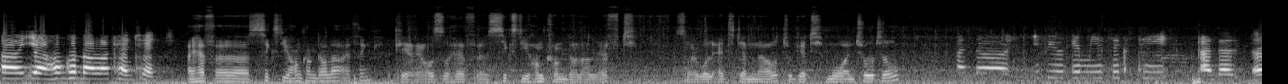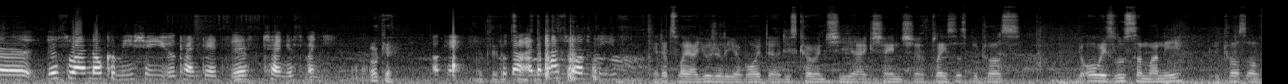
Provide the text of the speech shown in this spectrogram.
Uh, yeah, Hong Kong dollar can change. I have uh, 60 Hong Kong dollar, I think. Okay, I also have uh, 60 Hong Kong dollar left. So I will add them now to get more in total. And uh, if you give me 60 and uh, uh, this one no commission, you can get this Chinese money. Okay. Okay. Okay, Put that down and the passport, please. Yeah, that's why I usually avoid uh, these currency exchange uh, places because you always lose some money because of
